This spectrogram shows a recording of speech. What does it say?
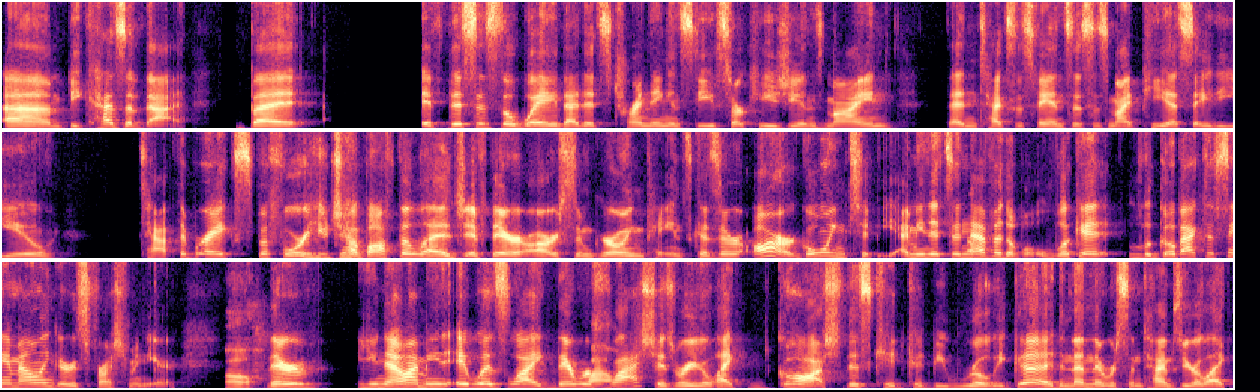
um, because of that. But if this is the way that it's trending in Steve Sarkisian's mind, then Texas fans, this is my PSA to you. Tap the brakes before you jump off the ledge if there are some growing pains, because there are going to be. I mean, it's inevitable. Look at look, go back to Sam Ehlinger's freshman year. Oh, there, you know, I mean, it was like there were wow. flashes where you're like, gosh, this kid could be really good. And then there were some times you're like,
